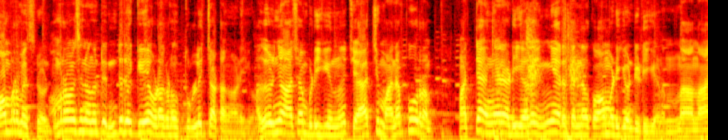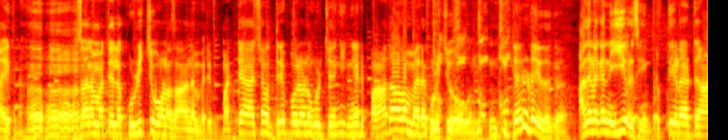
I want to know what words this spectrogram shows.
കോംപ്രമൈസിന് വേണ്ടി. കോംപ്രമൈസിന് വന്നിട്ട് എന്തിനൊക്കെയോ അവിടെ കിടന്ന് തുള്ളിച്ചാട്ടം കാണിക്കും അത് കഴിഞ്ഞ് ആശാൻ പിടിക്കുന്നു. ചേച്ചി മനഃപൂർവം മറ്റേ അങ്ങനെ അടിക്കാതെ ഇങ്ങനെ തന്നെ കോമഡിക്ക് വേണ്ടി ഇടിക്കണം നായകന്? അവസാനം മറ്റേ കുഴിച്ചു പോണ സാധനം വരും. മറ്റേ ആശ ഒത്തിരി പോലെയാണ് കുഴിച്ചതെങ്കിൽ ഇങ്ങനെ പാതാളം വരെ കുഴിച്ചു പോകുന്നു. ഇതരുടെ ഇതൊക്കെ. അതിനൊക്കെ ഈ ഒരു സീൻ വൃത്തിയുടായിട്ട് ആ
